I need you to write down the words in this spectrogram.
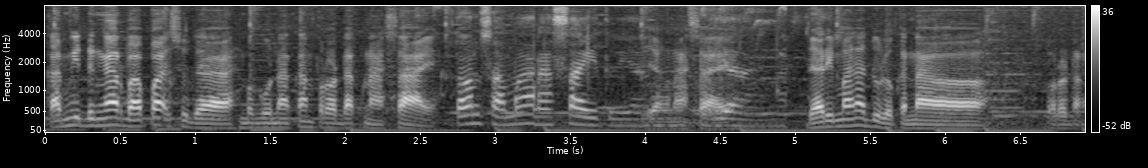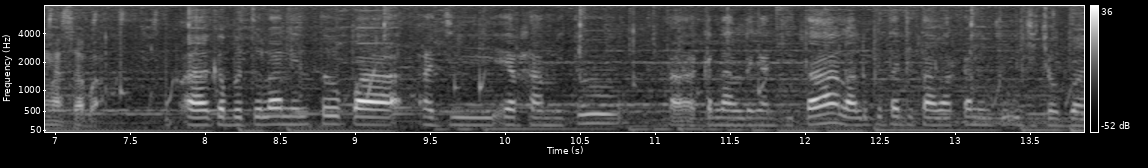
Kami dengar Bapak sudah menggunakan produk NASA ya. tahun sama NASA itu ya Yang NASA ya. Iya. Dari mana dulu kenal produk NASA, Pak? Eh, kebetulan itu Pak Haji Erham itu eh, kenal dengan kita lalu kita ditawarkan untuk uji coba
